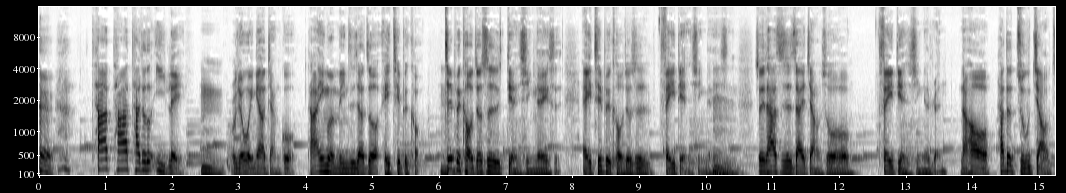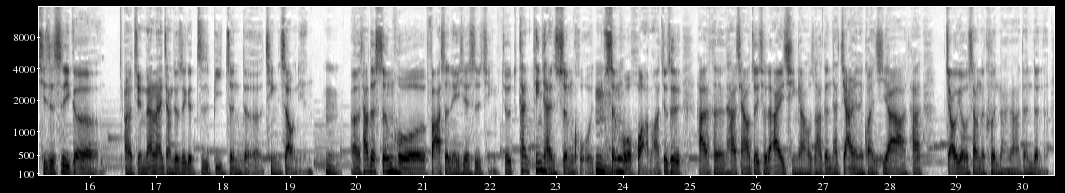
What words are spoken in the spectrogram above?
他他他叫做异类，嗯，我觉得我应该有讲过，他英文名字叫做 atypical，typical 就是典型的意思，atypical 就是非典型的意思，所以他是在讲说非典型的人，然后他的主角其实是一个。呃，简单来讲，就是一个自闭症的青少年。嗯，呃，他的生活发生了一些事情，就看听起来很生活，生活化嘛。就是他可能他想要追求的爱情啊，或者他跟他家人的关系啊，他交友上的困难啊等等的，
